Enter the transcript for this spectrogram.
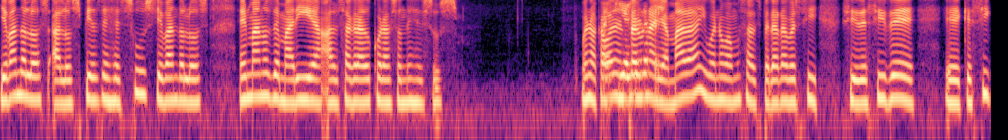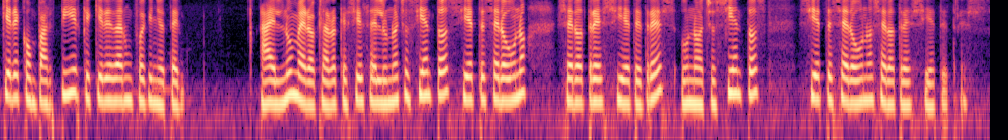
llevándolos a los pies de Jesús, llevándolos en manos de María al Sagrado Corazón de Jesús. Bueno, acaba de entrar una, llamada y bueno, vamos a esperar a ver si, si decide eh, que sí quiere compartir, que quiere dar un pequeño... Ah, el número, claro que sí, es el 1-800-701-0373, 1-800-701-0373.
